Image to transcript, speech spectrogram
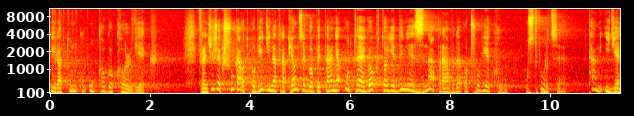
i ratunku u kogokolwiek. Franciszek szuka odpowiedzi na trapiące go pytania u tego, kto jedynie zna prawdę o człowieku, u Stwórcy. Tam idzie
